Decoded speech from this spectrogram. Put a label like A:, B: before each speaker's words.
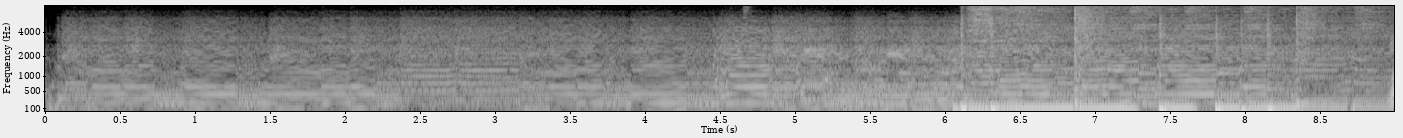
A: Thank you.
